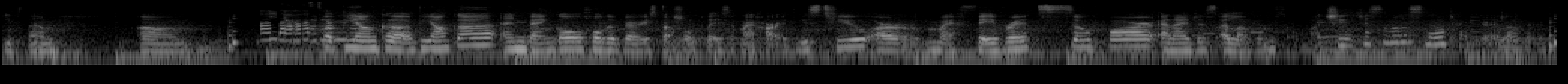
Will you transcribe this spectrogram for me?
keep them. Um, but Bianca, Bianca and Bengal hold a very special place in my heart. These two are my favorites so far, and I just I love them so much. She's just a little snow tiger. I love her.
